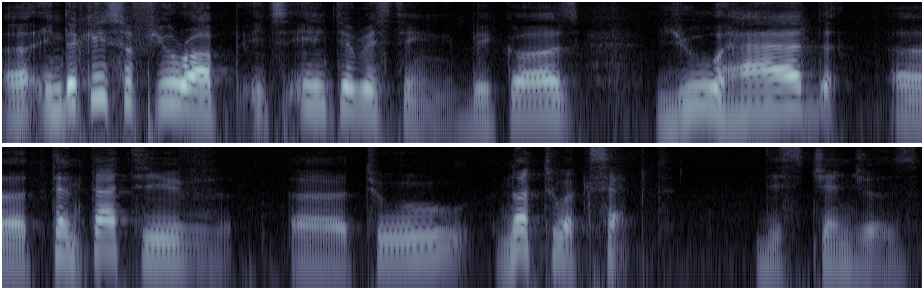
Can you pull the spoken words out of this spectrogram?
Uh, in the case of Europe, it's interesting because you had a tentative uh, to not to accept these changes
